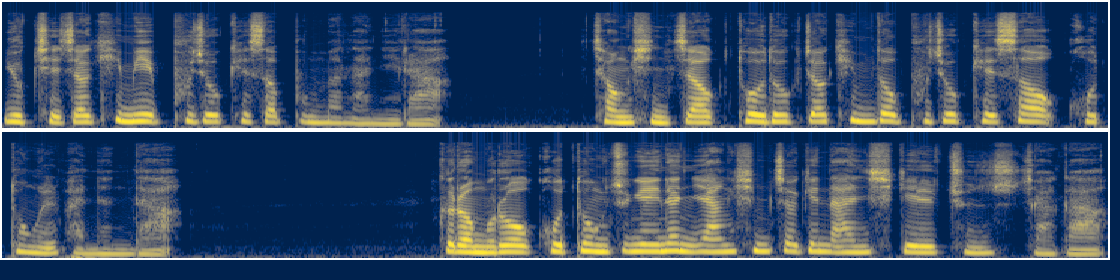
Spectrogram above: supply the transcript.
육체적 힘이 부족해서 뿐만 아니라 정신적, 도덕적 힘도 부족해서 고통을 받는다. 그러므로 고통 중에 있는 양심적인 안식일 준수자가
